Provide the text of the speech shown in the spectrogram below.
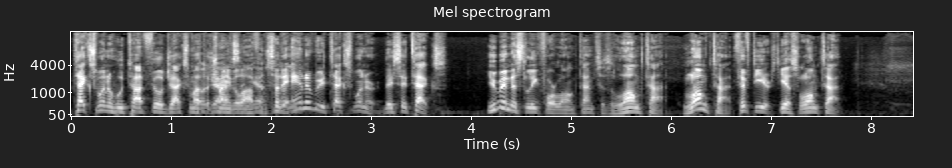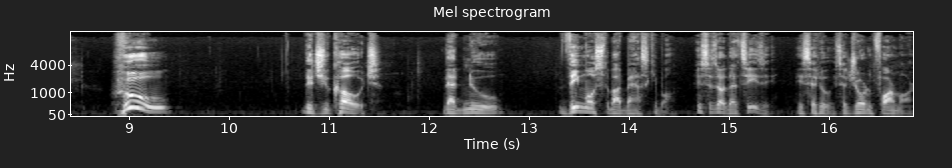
Tex Winner, who taught Phil Jackson about Phil the triangle Jackson, offense. yeah. So they interviewed Tex Winner. They say, Tex, you've been in this league for a long time. He says, a long time. Long time. 50 years. Yes, long time. Who did you coach that knew the most about basketball? He says, oh, that's easy. He said, who? He said, Jordan Farmar.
